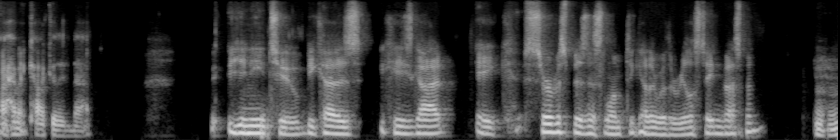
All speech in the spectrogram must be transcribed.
I haven't calculated that. You need to because he's got a service business lumped together with a real estate investment. Mm-hmm,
